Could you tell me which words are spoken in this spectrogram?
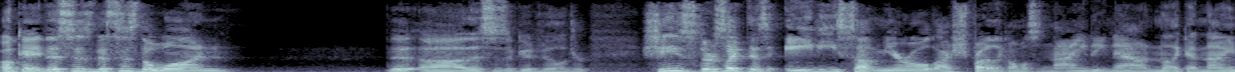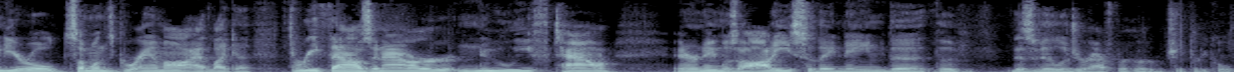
Okay, this is this is the one. The, uh, this is a good villager. She's there's like this 80 something year old. I she's probably like almost 90 now, and like a 90 year old. Someone's grandma had like a 3,000 hour New Leaf town, and her name was Audie, so they named the the this villager after her, which is pretty cool.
